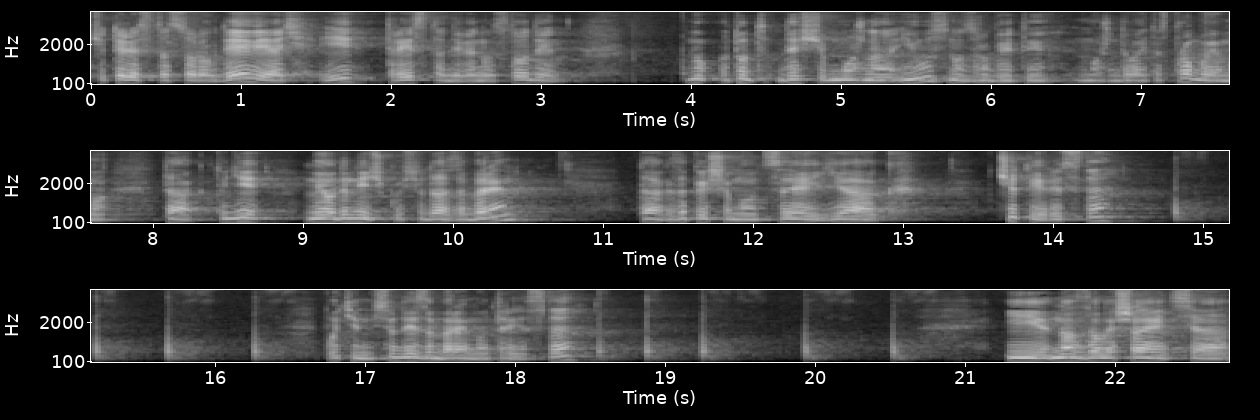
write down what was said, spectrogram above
449 і 391. Ну, тут дещо можна і усно зробити. Може, давайте спробуємо. Так, тоді ми одиничку сюди заберемо. Так, запишемо це як 400. Потім сюди заберемо 300. І в нас залишається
